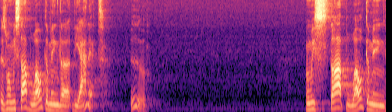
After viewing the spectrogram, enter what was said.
is when we stop welcoming the, the addict. Ooh. When we stop welcoming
